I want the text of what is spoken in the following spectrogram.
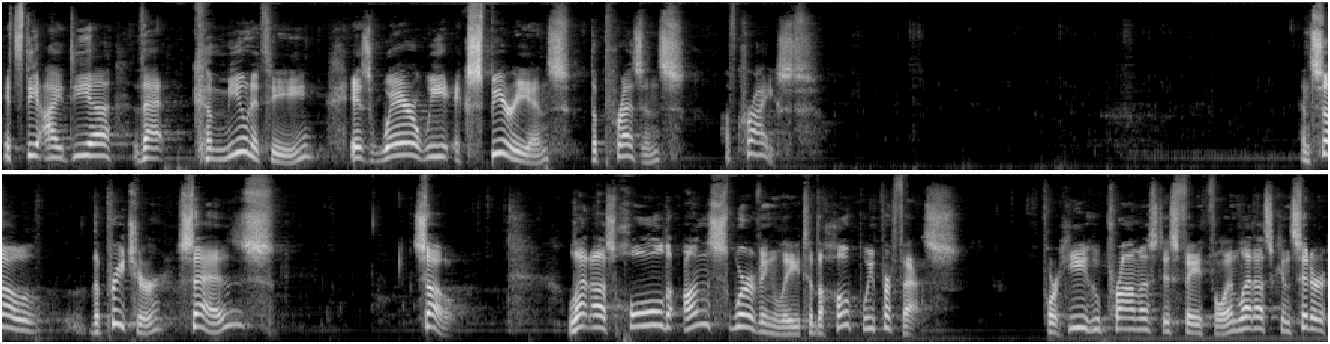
It's the idea that community is where we experience the presence of Christ. And so the preacher says, so, let us hold unswervingly to the hope we profess. For he who promised is faithful, and let us consider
